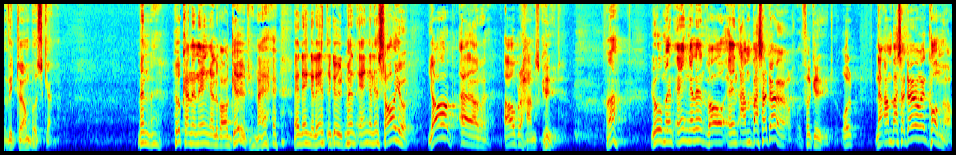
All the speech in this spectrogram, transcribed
vid törnbusken. Men hur kan en ängel vara Gud? Nej, en ängel är inte Gud, men ängeln sa ju, jag är Abrahams Gud. Ha? Jo, men ängeln var en ambassadör för Gud. Och när ambassadören kommer,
